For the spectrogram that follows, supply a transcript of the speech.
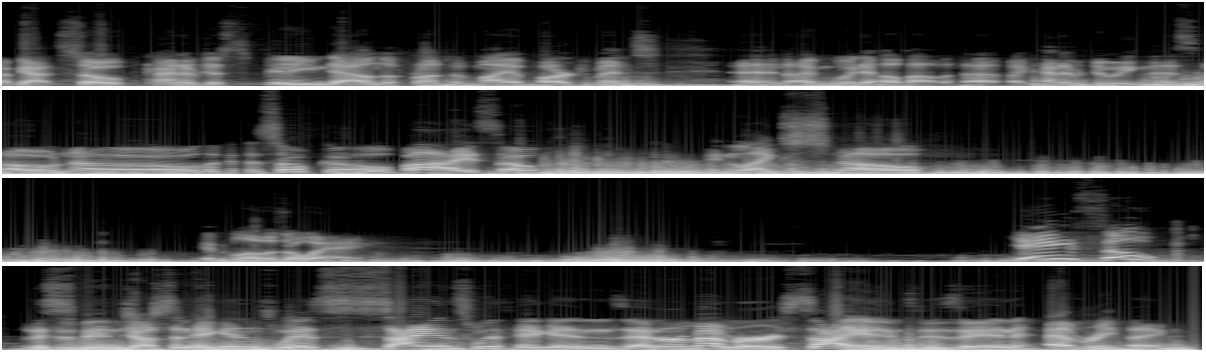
I've got soap kind of just spilling down the front of my apartment, and I'm going to help out with that by kind of doing this. Oh no, look at the soap go. Bye, soap. And like snow, it blows away. Yay, soap! This has been Justin Higgins with Science with Higgins. And remember, science is in everything.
